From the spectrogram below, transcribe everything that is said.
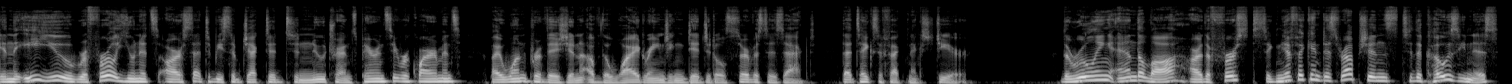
In the EU, referral units are set to be subjected to new transparency requirements by one provision of the Wide Ranging Digital Services Act that takes effect next year. The ruling and the law are the first significant disruptions to the coziness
